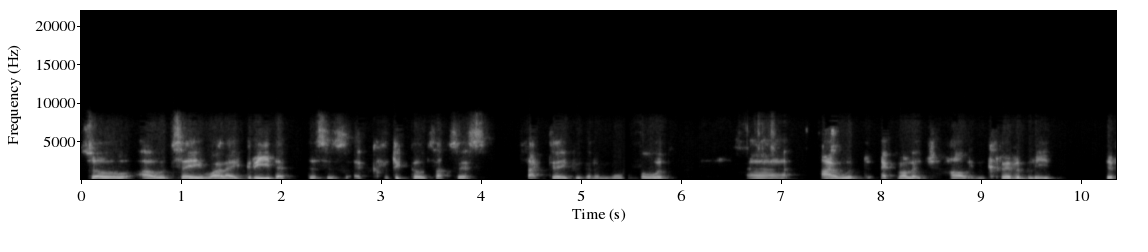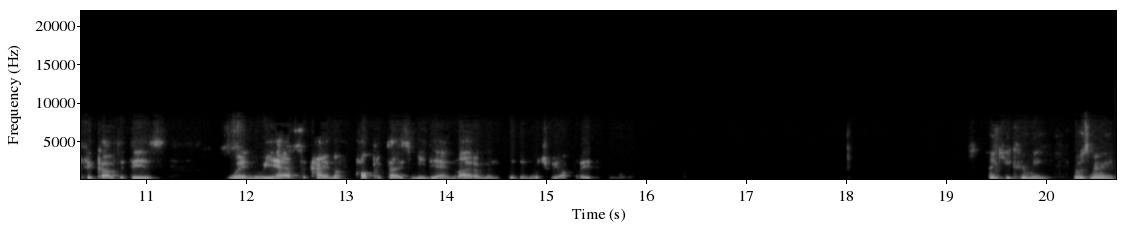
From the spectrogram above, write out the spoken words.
So I would say, while I agree that this is a critical success factor if we're going to move forward, uh, I would acknowledge how incredibly difficult it is when we have the kind of corporatized media environment within which we operate at the moment. Thank you, Kumi. Rosemary?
